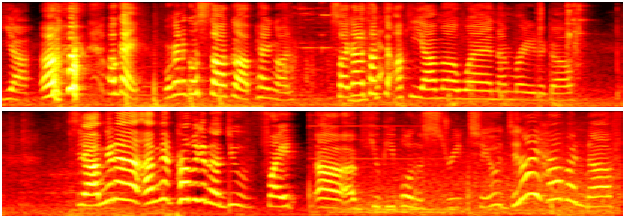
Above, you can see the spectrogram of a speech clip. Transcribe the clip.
yeah. okay, we're gonna go stock up. Hang on. So I gotta talk to Akiyama when I'm ready to go. So yeah, I'm gonna I'm gonna probably gonna do fight uh, a few people in the street too. Did I have enough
